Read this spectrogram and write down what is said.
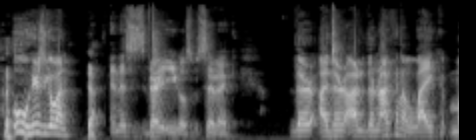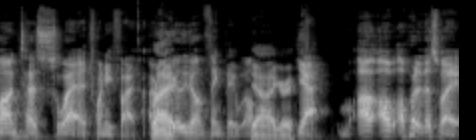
oh, here's a good one. Yeah. And this is very Eagle specific. They're they're they're not going to like Montez Sweat at 25. I Right. really don't think they will. Yeah, I agree. Yeah, I'll, I'll, I'll put it this way.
